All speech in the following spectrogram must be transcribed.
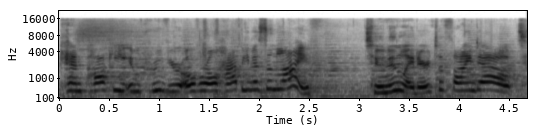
can Pocky improve your overall happiness in life? Tune in later to find out.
